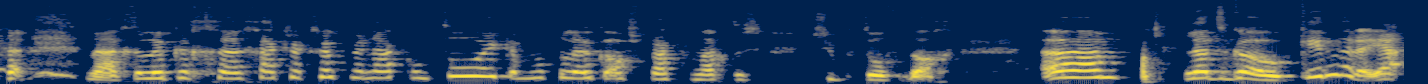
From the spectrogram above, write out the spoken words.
nou, gelukkig ga ik straks ook weer naar kantoor. Ik heb nog een leuke afspraak vandaag, dus super toffe dag. Um, let's go. Kinderen, ja,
